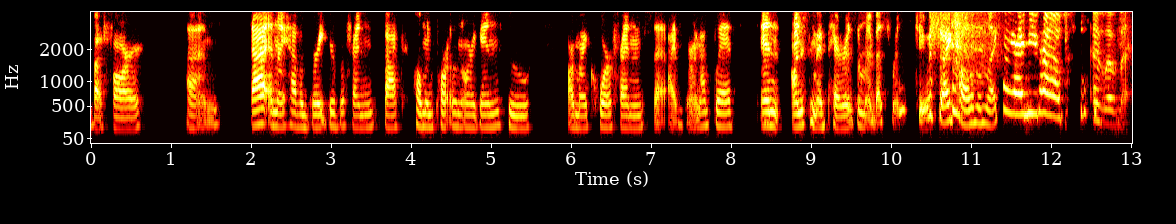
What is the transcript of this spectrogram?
by far. Um, that, and I have a great group of friends back home in Portland, Oregon, who are my core friends that I've grown up with. And honestly, my parents are my best friends too. So I call them, I'm like, hey, I need help. I love that.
